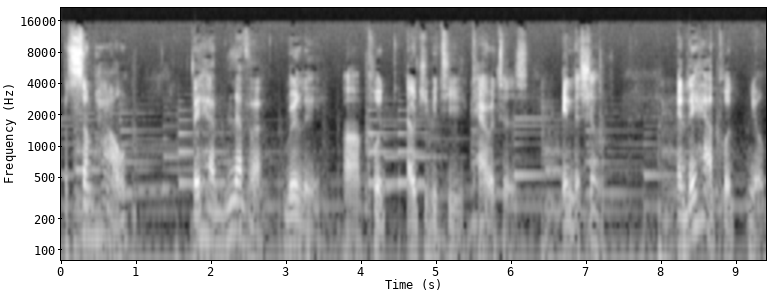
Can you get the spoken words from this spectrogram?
but somehow they have never really uh, put LGBT characters in the show. And they have put, you know,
